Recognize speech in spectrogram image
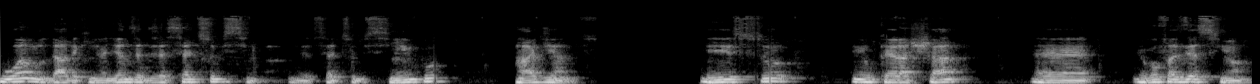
O ângulo dado aqui em radianos é 17 sobre 5. 17 sobre 5 radianos. Isso eu quero achar, é, eu vou fazer assim, ó.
